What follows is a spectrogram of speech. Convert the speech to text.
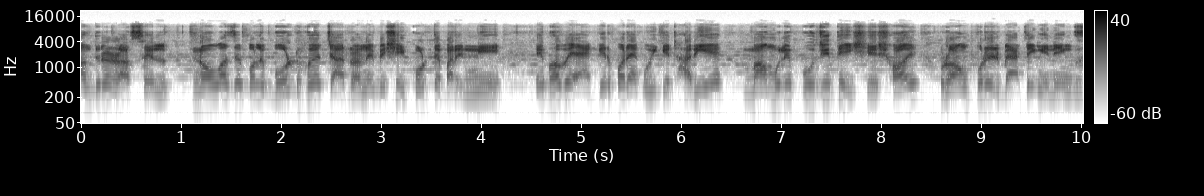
আন্দ্রে রাসেল। নওয়াজের বলে বোল্ড হয়ে চার রানে বেশি করতে পারেননি। এভাবে একের পর এক উইকেট হারিয়ে মামুলি পুঁজিতেই শেষ হয় রংপুরের ব্যাটিং ইনিংস।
